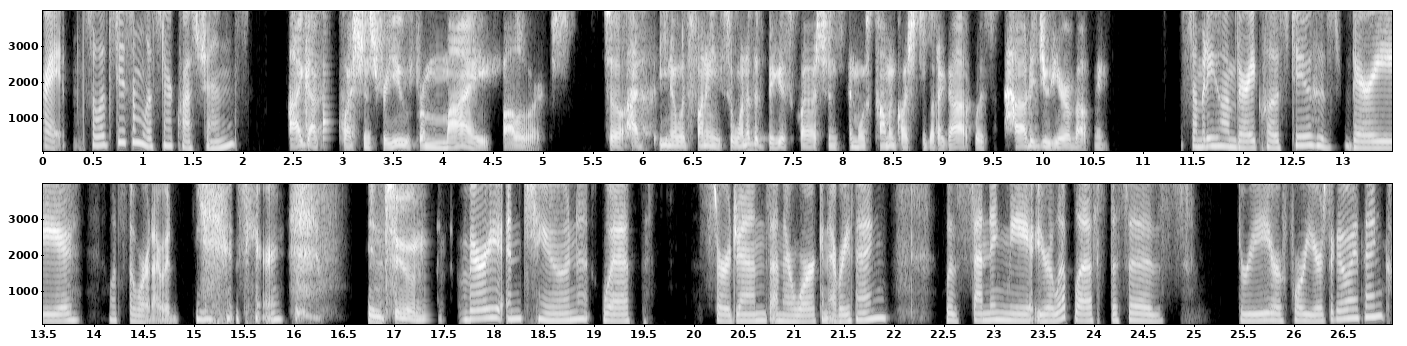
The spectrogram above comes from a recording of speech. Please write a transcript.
All right. So let's do some listener questions. I got questions for you from my followers. So I, you know, what's funny? So one of the biggest questions and most common questions that I got was, "How did you hear about me?" Somebody who I'm very close to, who's very, what's the word I would use here? In tune. Very in tune with surgeons and their work and everything, was sending me your lip lifts. This is three or four years ago, I think.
